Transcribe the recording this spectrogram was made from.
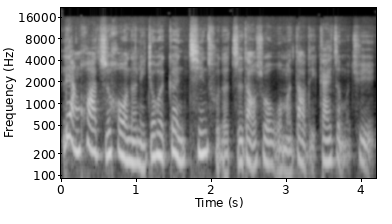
量化之后呢，你就会更清楚的知道说我们到底该怎么去。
